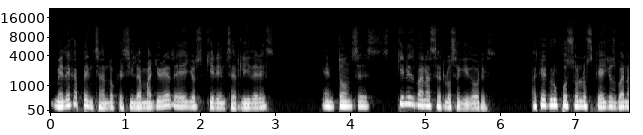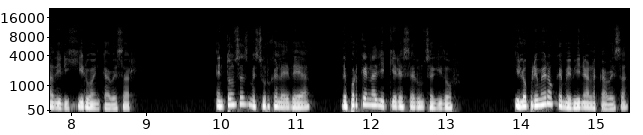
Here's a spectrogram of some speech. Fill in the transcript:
me deja pensando que si la mayoría de ellos quieren ser líderes, entonces, ¿quiénes van a ser los seguidores? ¿A qué grupos son los que ellos van a dirigir o encabezar? Entonces me surge la idea de por qué nadie quiere ser un seguidor. Y lo primero que me viene a la cabeza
